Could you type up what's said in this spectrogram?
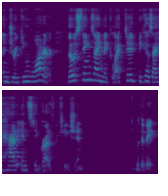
and drinking water. Those things I neglected because I had instant gratification with a vape.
